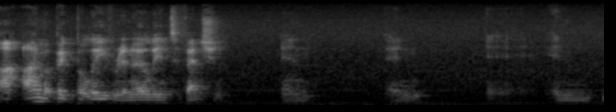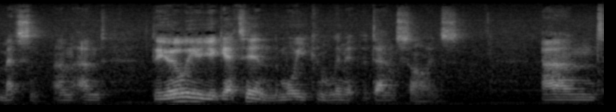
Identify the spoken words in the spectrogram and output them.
I, am a big believer in early intervention in in in medicine, and and the earlier you get in, the more you can limit the downsides, and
